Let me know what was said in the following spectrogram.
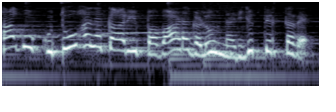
ಹಾಗೂ ಕುತೂಹಲಕಾರಿ ಪವಾಡಗಳು ನಡೆಯುತ್ತಿರ್ತವೆ.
